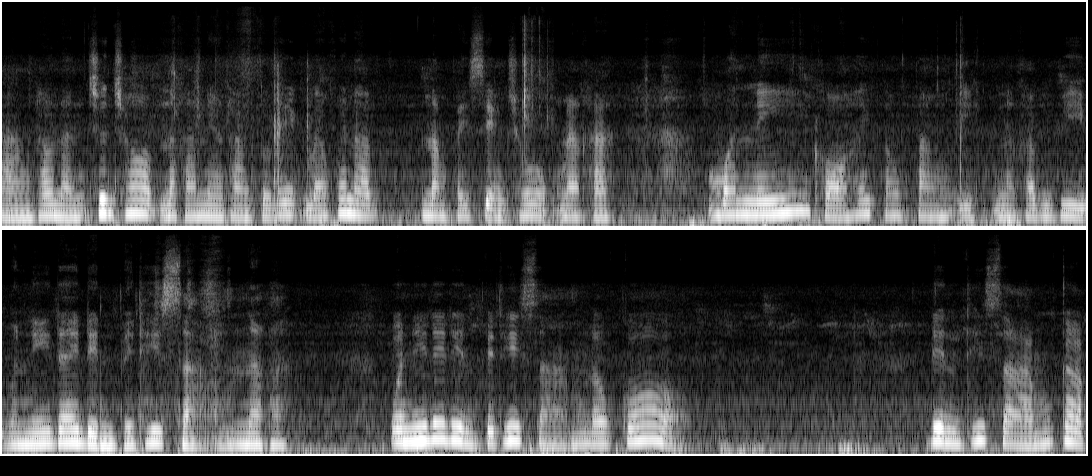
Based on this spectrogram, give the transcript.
ทางเท่านั้นชื่นชอบนะคะ แนวทางตัวเลขแล้วค่อยนำนำไปเสี่ยงโชคนะคะ วันนี้ขอให้ปังๆอีกนะคะพี่ๆวันนี้ได้เด่นไปที่สามนะคะ วันนี้ได้เด่นไปที่สามแล้วก็เด่นที่สามกับ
